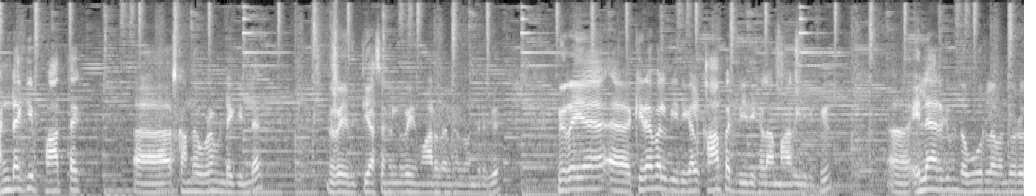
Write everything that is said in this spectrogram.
அன்றைக்கு பார்த்த ஸ்கந்தபுரம் இன்றைக்கு இல்லை. நிறைய வித்தியாசங்கள் நிறைய மாறுதல்கள் வந்திருக்கு. நிறைய கிரவல் வீதிகள் காப்பட் வீதிகளாக மாறி இருக்கு. எல்லாருக்கும் இந்த ஊரில் வந்து ஒரு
